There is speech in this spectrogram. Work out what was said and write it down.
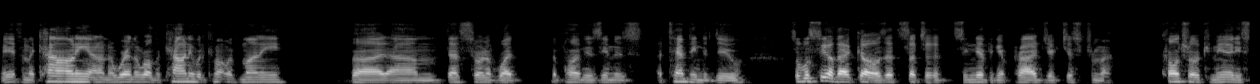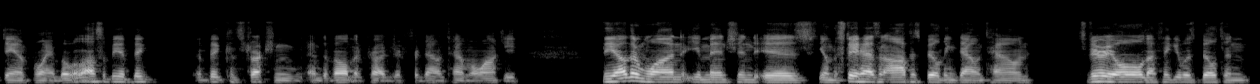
maybe from the county. I don't know where in the world the county would come up with money but um, that's sort of what the Public Museum is attempting to do. So we'll see how that goes. That's such a significant project just from a cultural community standpoint, but will also be a big, a big construction and development project for downtown Milwaukee. The other one you mentioned is, you know, the state has an office building downtown. It's very old. I think it was built in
